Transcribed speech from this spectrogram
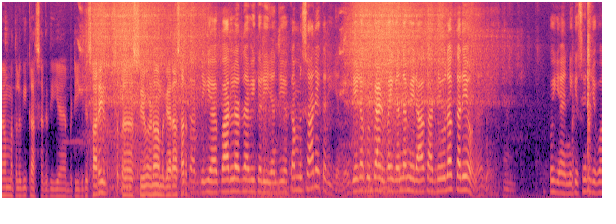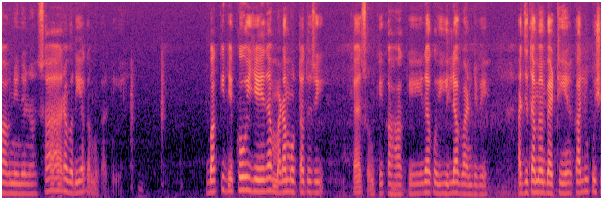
ਅਹ ਮਤਲਬ ਕਿ ਕਰ ਸਕਦੀ ਹੈ ਬੁਟੀਕ ਦੇ ਸਾਰੇ ਸ- ਅਹ ਸਿਉਣਾ ਵਗੈਰਾ ਸਰ? ਕਰਦੀ ਆ ਪਾਰਲਰ ਦਾ ਵੀ ਕਰੀ ਜਾਂਦੀ ਆ ਕੰਮ ਸਾਰੇ ਕਰੀ ਜਾਂਦੇ ਆ। ਜਿਹੜਾ ਕੋਈ ਭੈਣ ਭਾਈ ਕਹਿੰਦਾ ਮੇਰਾ ਆਹ ਕਰ ਦੇ ਉਹਦਾ ਕਰੇ ਹੋਣਾ ਨੇ ਕੋਈ ਐ ਨਹੀਂ ਕਿਸੇ ਨੂੰ ਜਵਾਬ ਨਹੀਂ ਦੇਣਾ ਸਾਰਾ ਵਧੀਆ ਕੰਮ ਕਰਦੀ ਹੈ ਬਾਕੀ ਦੇਖੋ ਵੀ ਜੇ ਇਹਦਾ ਮਾੜਾ ਮੋਟਾ ਤੁਸੀਂ ਕਹਿ ਸੁਣ ਕੇ ਕਹਾ ਕਿ ਇਹਦਾ ਕੋਈ ਹੀਲਾ ਬਣ ਜਵੇ। ਅੱਜ ਤਾਂ ਮੈਂ ਬੈਠੀ ਆ ਕੱਲ੍ਹ ਨੂੰ ਕੁਛ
